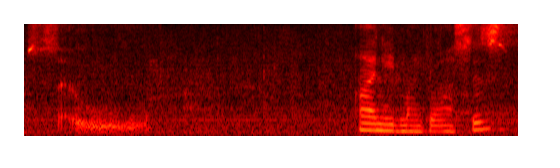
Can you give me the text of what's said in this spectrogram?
So, I need my glasses.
